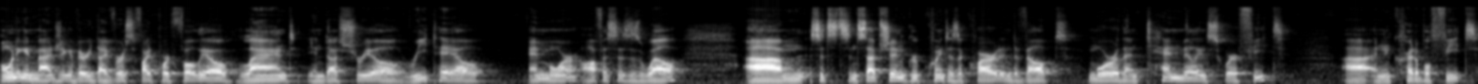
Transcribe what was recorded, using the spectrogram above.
owning and managing a very diversified portfolio land, industrial, retail, and more, offices as well. Um, since its inception, Groupe Quint has acquired and developed more than 10 million square feet, uh, an incredible feat.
